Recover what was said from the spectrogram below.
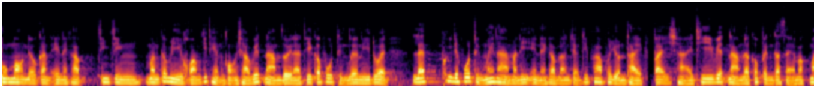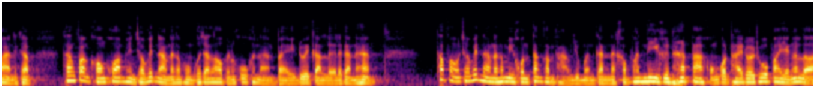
มุมมองเดียวกันเองนะครับ จริง ๆ มันก็มีความคิดเห็นของชาวเวียดนามด้วยนะที่ก็พูดถึงเรื่องนี้ด้วย และเพิ่งจะพูดถึงไม่นานมานี้เองนะครับหลังจากที่ภาพยนตร์ไทยไปฉายที่เวียดนามแล้วก็เป็นกระแสมากๆนะครับทางฝั่งของความเห็นชาวเวียดนามนะครับ ผมก็จะเล่าเป็นคู่ขนานไปด้วยกันเลยแล้วกันนะฮะถ้าฝั่งของชาวเวียดนามนะครับมีคนตั้งคำถามอยู่เหมือนกันนะครับว่านี่คือหน้าตาของคนไทยโดยทั่วไปอย่างนั้นเหรอ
